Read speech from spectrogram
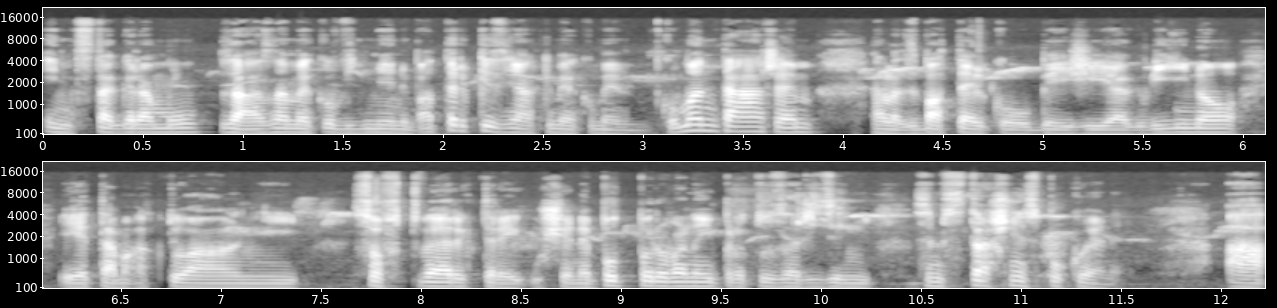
Instagramu záznam jako výměny baterky s nějakým jako mým komentářem, hele s baterkou běží jak víno, je tam aktuální software, který už je nepodporovaný pro to zařízení, jsem strašně spokojený. A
